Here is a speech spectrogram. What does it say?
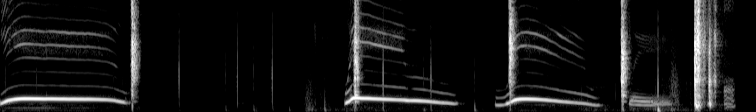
Yuuu. Woo! Woo! Woo! Ah.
